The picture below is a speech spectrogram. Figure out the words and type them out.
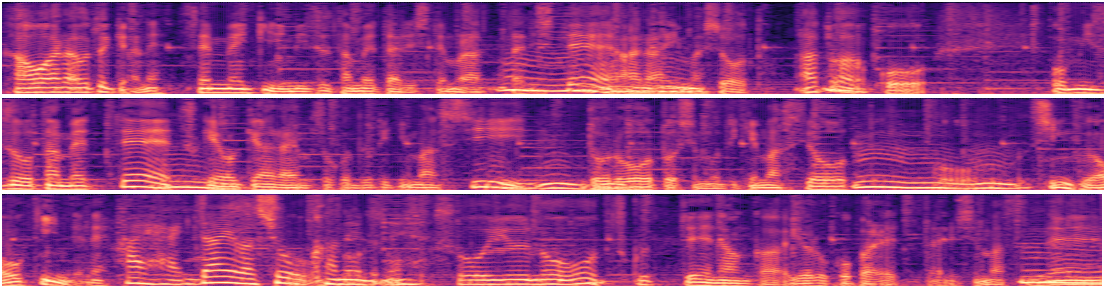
顔を洗う時はね洗面器に水ためたりしてもらったりして洗いましょうと、あとはこうこう水をためてつけ置き洗いもそこでできますし、うん、泥落としもできますよ、うんうん、こうシンクが大きいんでね。はいはい。大は小を兼ねるね。そういうのを作ってなんか喜ばれたりしますね。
